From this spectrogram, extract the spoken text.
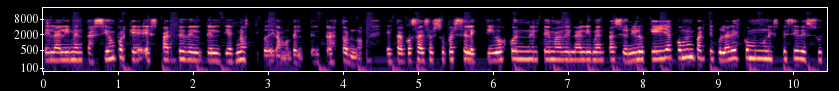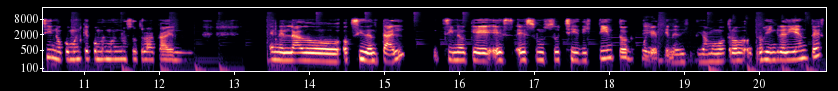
de la alimentación porque es parte del, del diagnóstico, digamos, del, del, trastorno. Esta cosa de ser súper selectivos con el tema de la alimentación. Y lo que ella come en particular es como una especie de sushi, no como el que comemos nosotros acá en, en el lado occidental, sino que es, es un sushi distinto, porque tiene, digamos, otros, otros ingredientes,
